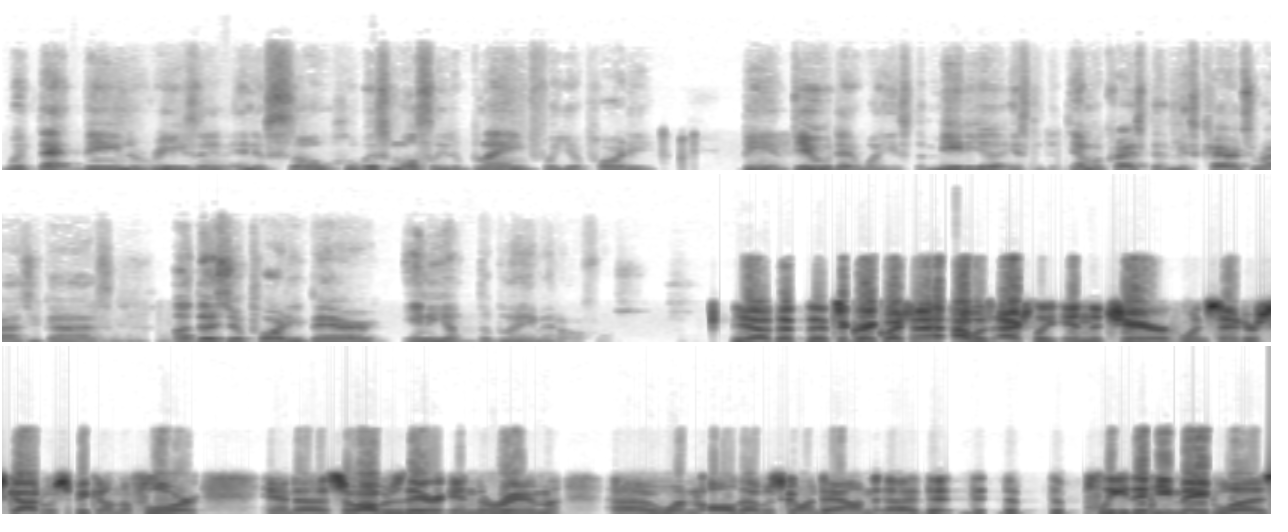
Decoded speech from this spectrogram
with that being the reason? And if so, who is mostly to blame for your party being viewed that way? Is the media? Is it the Democrats that mischaracterize you guys? Or does your party bear any of the blame at all for it? Yeah, that, that's a great question. I, I was actually in the chair when Senator Scott was speaking on the floor, and uh, so I was there in the room uh, when all that was going down. Uh, the, the the plea that he made was,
